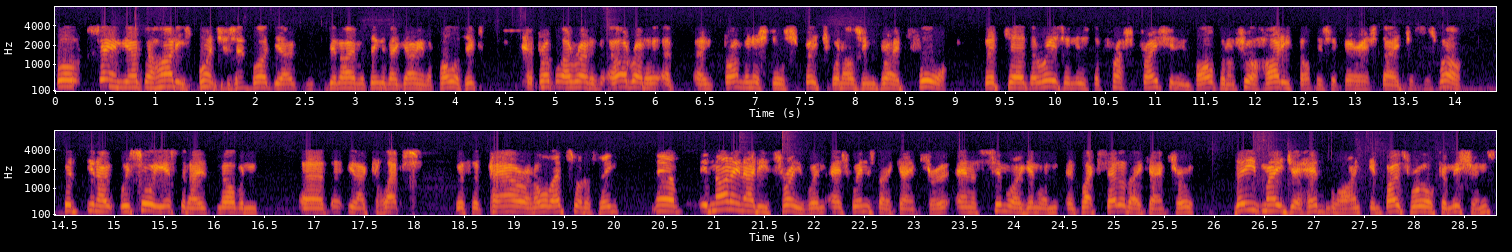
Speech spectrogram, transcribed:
Well, Sam, you know, to Heidi's point, she said, "Well, you know, did I ever think about going into politics?" Yeah, probably. I wrote a, I wrote a, a, prime minister's speech when I was in grade four, but uh, the reason is the frustration involved, and I'm sure Heidi felt this at various stages as well. But you know, we saw yesterday Melbourne, uh, you know, collapse with the power and all that sort of thing. Now, in 1983, when Ash Wednesday came through, and it's similar again when Black Saturday came through, the major headline in both royal commissions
